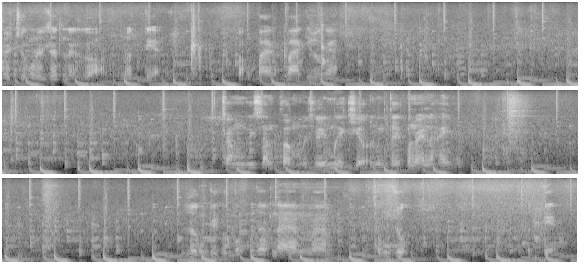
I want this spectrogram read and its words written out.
nói chung là rất là gọn và tiện. Khoảng 3, 3 kg. Trong cái sản phẩm ở dưới 10 triệu mình thấy con này là hay nhất. Dùng cái công bút rất là thông dụng rất tiện.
